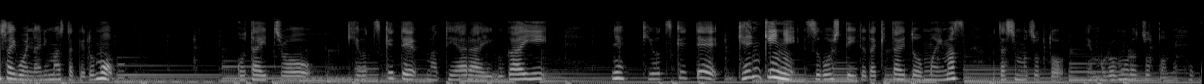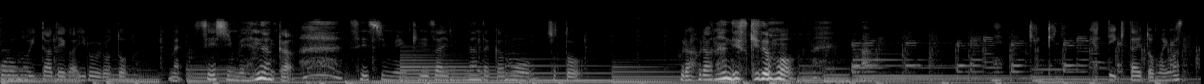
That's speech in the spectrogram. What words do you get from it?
最後になりましたけどもご体調気をつけて、まあ、手洗いうがいね、気をつけて元気に過ごしていただきたいと思います。私もちょっと、ね、もろもろちょっとね心の痛手がいろいろと、ね、精神面なんか 精神面経済面なんだかもうちょっとフラフラなんですけども、まあね、元気にやっていきたいと思います。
